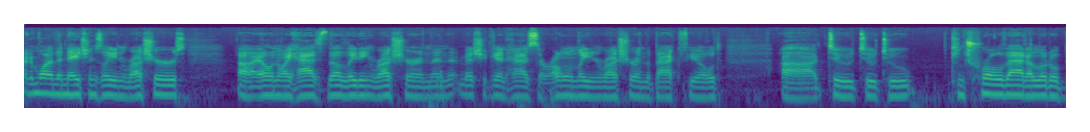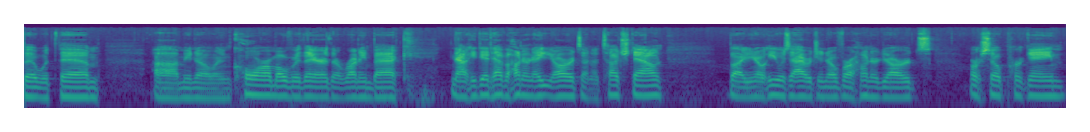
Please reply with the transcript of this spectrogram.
and one of the nation's leading rushers. Uh, Illinois has the leading rusher, and then Michigan has their own leading rusher in the backfield. Uh, to to to control that a little bit with them. Um, you know, and Corum over there, their running back. Now he did have 108 yards and a touchdown, but you know he was averaging over 100 yards or so per game.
